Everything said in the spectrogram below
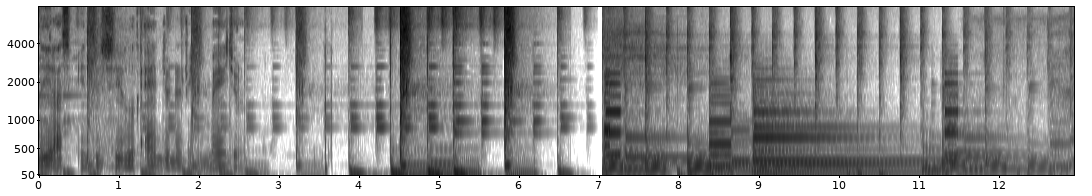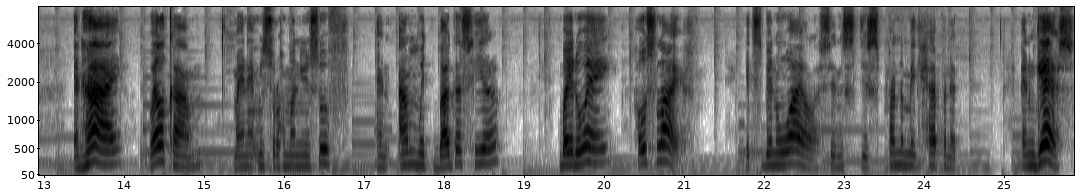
lead us into civil engineering major. And hi, welcome. My name is Rohman Yusuf and I'm with Bagas here. By the way, how's life? It's been a while since this pandemic happened. And guess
